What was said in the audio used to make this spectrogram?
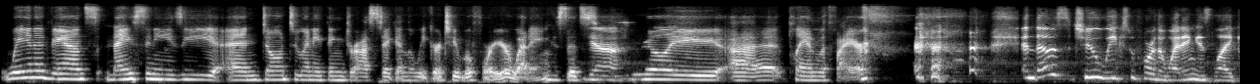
way in advance, nice and easy, and don't do anything drastic in the week or two before your wedding because it's yeah. really uh, playing with fire. and those two weeks before the wedding is like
